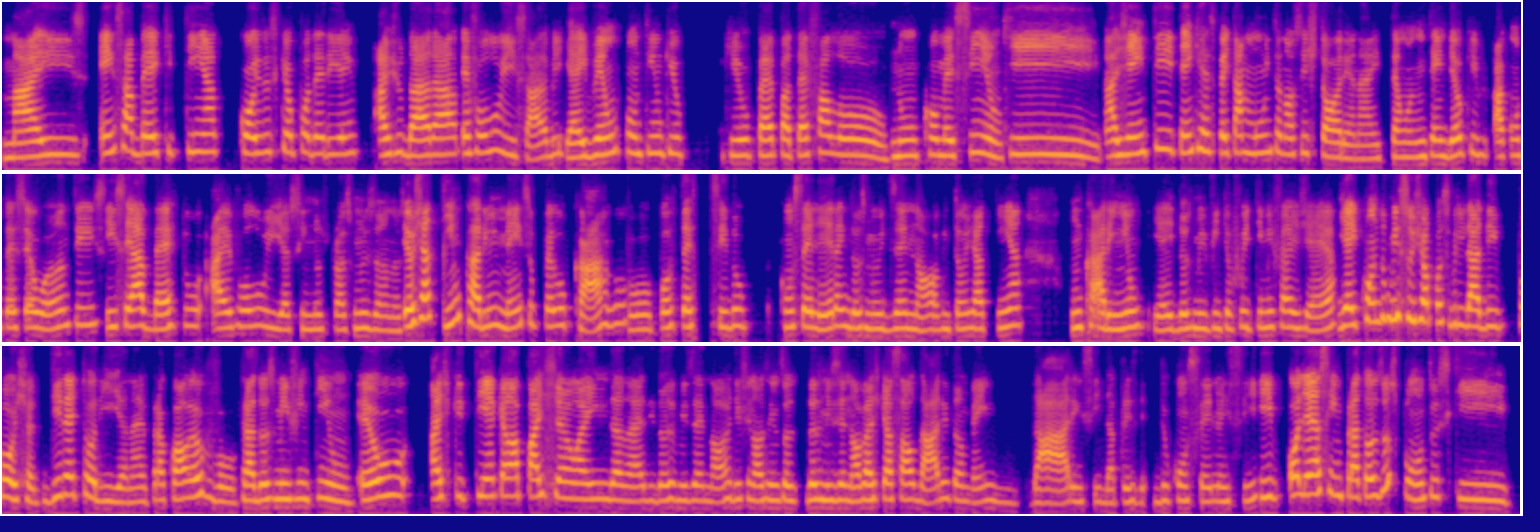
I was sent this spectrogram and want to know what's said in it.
mas em saber que tinha coisas que eu poderia ajudar a evoluir, sabe? E aí vem um pontinho que o que o Peppa até falou no comecinho que a gente tem que respeitar muito a nossa história, né? Então, entender o que aconteceu antes e ser aberto a evoluir, assim, nos próximos anos. Eu já tinha um carinho imenso pelo cargo, por, por ter sido conselheira em 2019, então já tinha um carinho. E aí, em 2020, eu fui time Fegea. E aí, quando me surgiu a possibilidade de, poxa, diretoria, né? Para qual eu vou? Para 2021. Eu acho que tinha aquela paixão ainda, né, de 2019, de finalzinho de 2019, acho que a saudade também da área em si, da do conselho em si. E olhei assim para todos os pontos que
